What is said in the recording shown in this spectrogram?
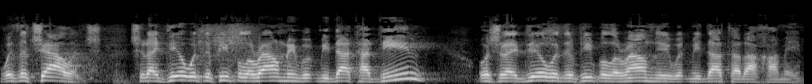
with a challenge. Should I deal with the people around me with midat hadin, or should I deal with the people around me with midat harachamim?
